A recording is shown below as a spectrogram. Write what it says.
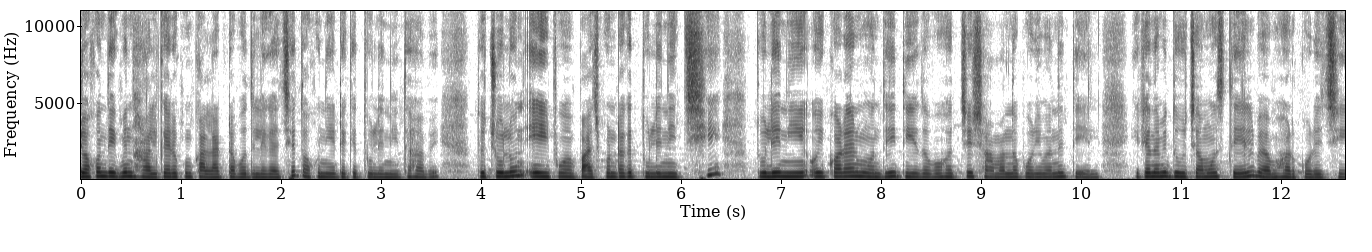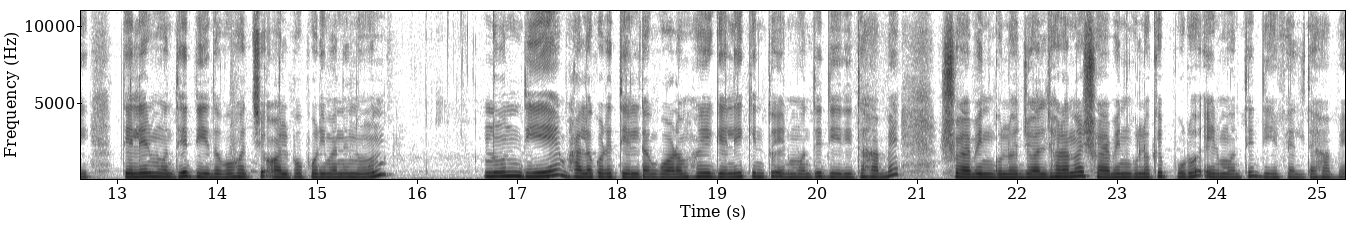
যখন দেখবেন হালকা এরকম কালারটা বদলে গেছে, তখনই এটাকে তুলে নিতে হবে। তো চলুন এই পাঁচফোড়নটাকে তুলে নিচ্ছি। তুলে নিয়ে ওই কড়াইয়ের মধ্যেই দিয়ে দেবো হচ্ছে সামান্য পরিমাণে তেল। এখানে আমি দু চামচ তেল ব্যবহার করেছি। তেলের মধ্যে দিয়ে দেবো হচ্ছে অল্প পরিমাণে নুন। নুন দিয়ে ভালো করে তেলটা গরম হয়ে গেলেই কিন্তু এর মধ্যে দিয়ে দিতে হবে সয়াবিনগুলো। জল ঝরানো সয়াবিনগুলোকে পুরো এর মধ্যে দিয়ে ফেলতে হবে।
